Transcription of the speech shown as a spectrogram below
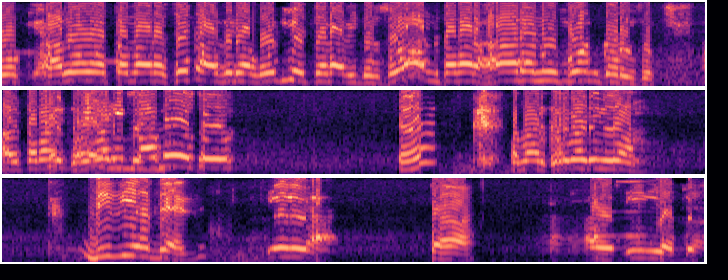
ઓકે હાલો હું તમારા છે આગળ ઓડિયો ચડાવી દઉં છું અને તમારા હારાને હું ફોન કરું છું. હવે તમારી ઘરવાળી નામ હા? તમારા ઘરવાળી નામ? દિવ્યાબેન દિવ્યા. હા. હા દિવ્યાબેન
